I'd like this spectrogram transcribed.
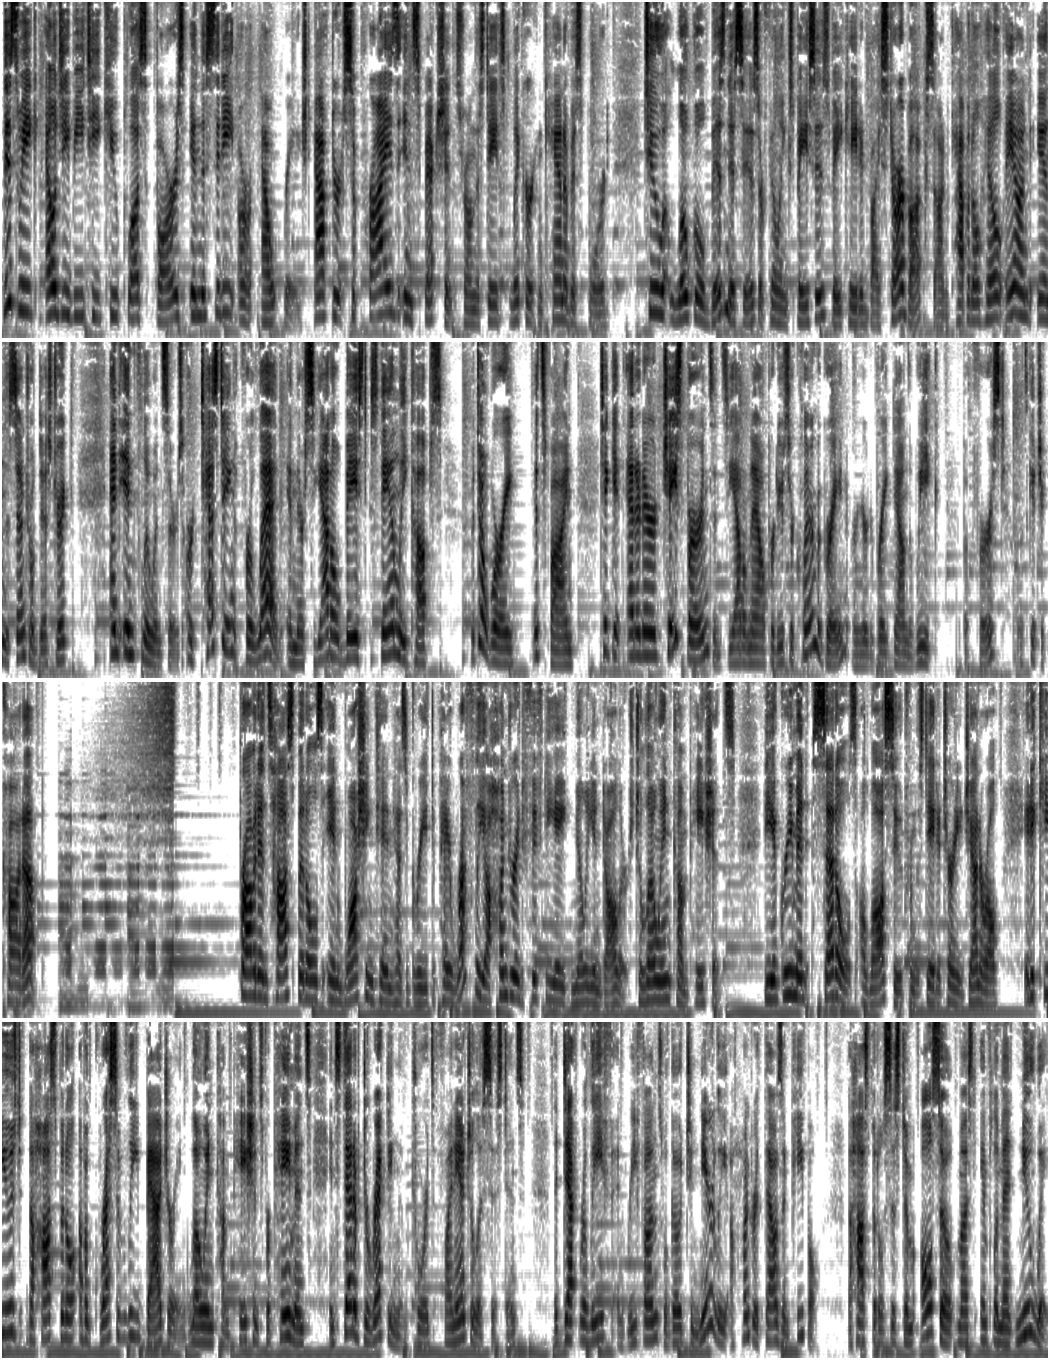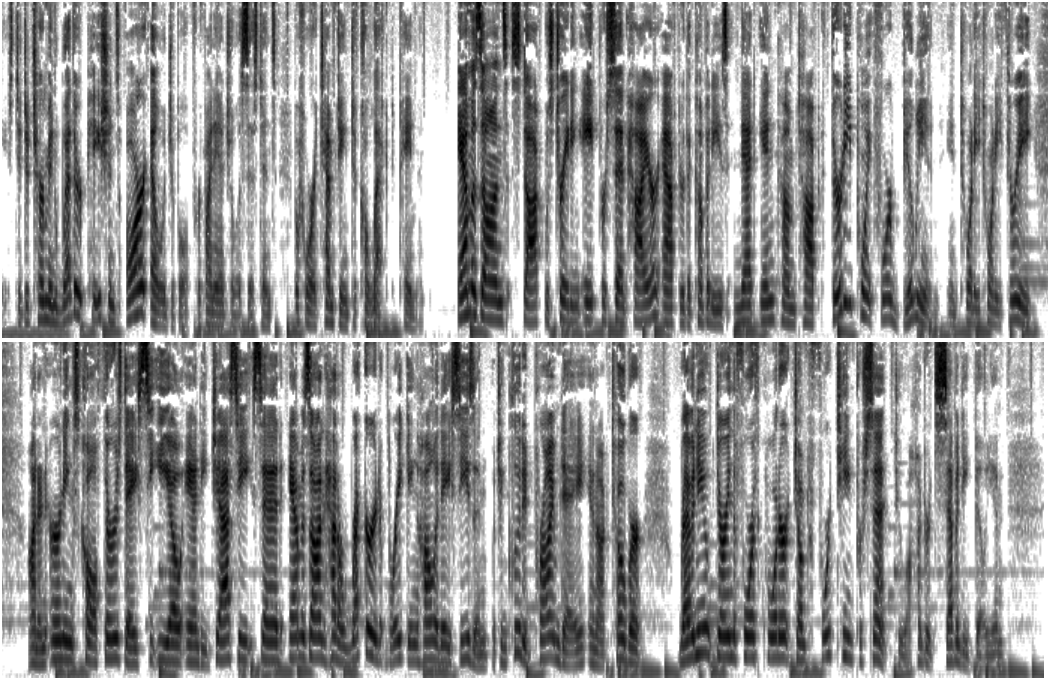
This week, LGBTQ plus bars in the city are outraged after surprise inspections from the state's Liquor and Cannabis Board. Two local businesses are filling spaces vacated by Starbucks on Capitol Hill and in the Central District. And influencers are testing for lead in their Seattle based Stanley Cups. But don't worry, it's fine. Ticket editor Chase Burns and Seattle Now producer Clare McGrane are here to break down the week. But first, let's get you caught up. Providence Hospitals in Washington has agreed to pay roughly $158 million to low income patients. The agreement settles a lawsuit from the state attorney general. It accused the hospital of aggressively badgering low income patients for payments instead of directing them towards financial assistance. The debt relief and refunds will go to nearly 100,000 people. The hospital system also must implement new ways to determine whether patients are eligible for financial assistance before attempting to collect payment. Amazon's stock was trading 8% higher after the company's net income topped 30.4 billion in 2023. On an earnings call Thursday, CEO Andy Jassy said Amazon had a record breaking holiday season, which included Prime Day in October. Revenue during the fourth quarter jumped 14% to 170 billion.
